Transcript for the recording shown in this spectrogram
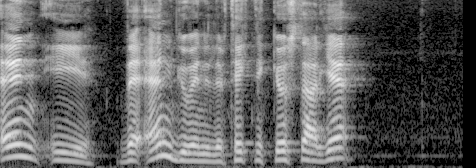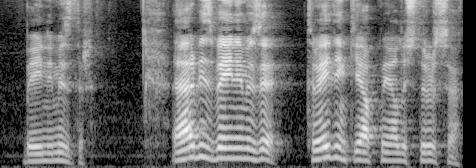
en iyi ve en güvenilir teknik gösterge beynimizdir. Eğer biz beynimizi trading yapmaya alıştırırsak,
